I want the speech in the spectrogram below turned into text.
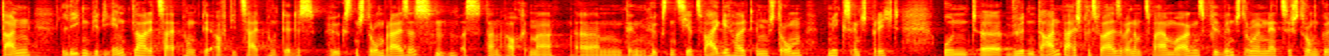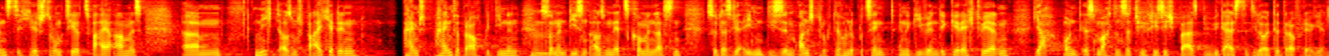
dann legen wir die Entladezeitpunkte auf die Zeitpunkte des höchsten Strompreises, mhm. was dann auch immer ähm, dem höchsten CO2-Gehalt im Strommix entspricht. Und äh, würden dann beispielsweise, wenn um zwei Uhr morgens viel Windstrom im Netz ist, Strom günstig ist, Strom CO2-arm ist, ähm, nicht aus dem Speicher den Heim, Heimverbrauch bedienen, mhm. sondern diesen aus dem Netz kommen lassen, sodass wir eben diesem Anspruch der 100% Energiewende gerecht werden. Ja, und es macht uns natürlich riesig Spaß, wie begeistert die Leute darauf reagieren.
